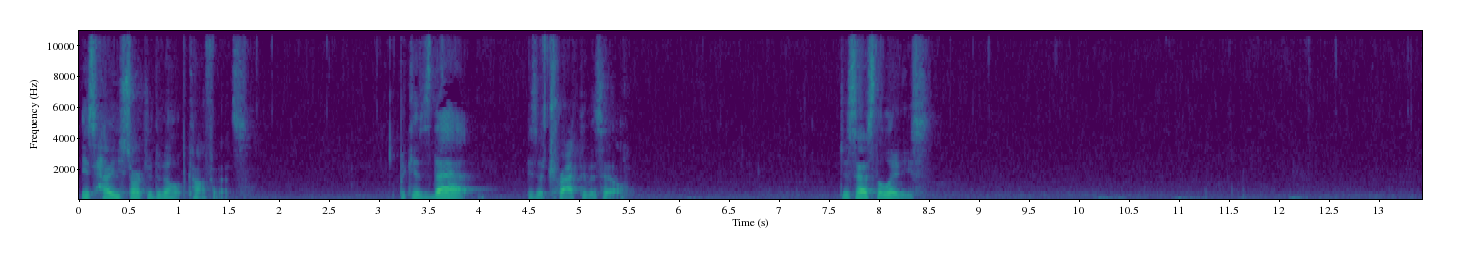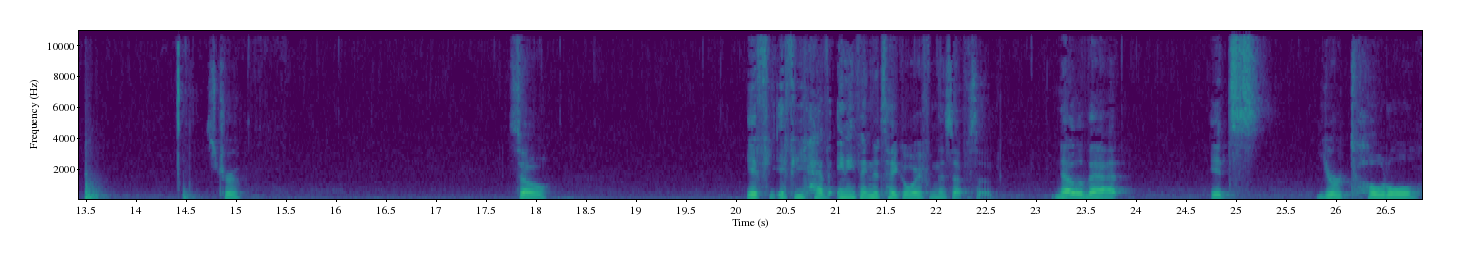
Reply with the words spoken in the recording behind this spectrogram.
is how you start to develop confidence because that is attractive as hell. Just ask the ladies. True. So, if if you have anything to take away from this episode, know that it's your total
